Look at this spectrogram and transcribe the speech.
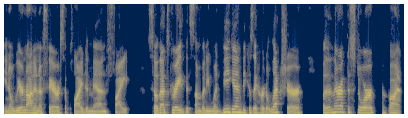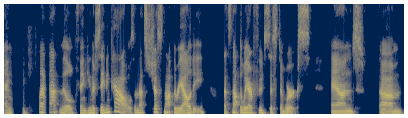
you know, we're not in a fair supply demand fight. So that's great that somebody went vegan because they heard a lecture, but then they're at the store buying plant milk thinking they're saving cows. And that's just not the reality. That's not the way our food system works. And, um,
